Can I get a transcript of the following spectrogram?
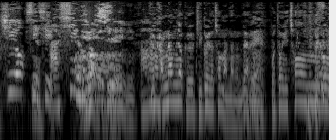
시요? 시, 시. 아, 시요. 시. 아, 그 강남역 그 길거리에서 처음 만났는데 네. 보통 이 처음으로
